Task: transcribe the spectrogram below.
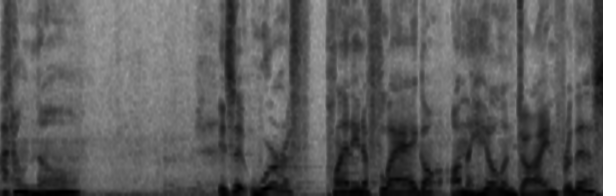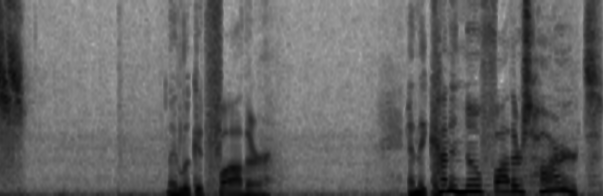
I don't know. Is it worth planting a flag on the hill and dying for this? They look at Father and they kind of know Father's heart.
